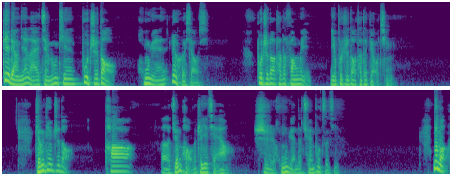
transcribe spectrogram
这两年来，蒋中天不知道宏源任何消息。不知道他的方位，也不知道他的表情。蒋中天知道，他呃卷跑的这些钱啊，是宏源的全部资金。那么，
